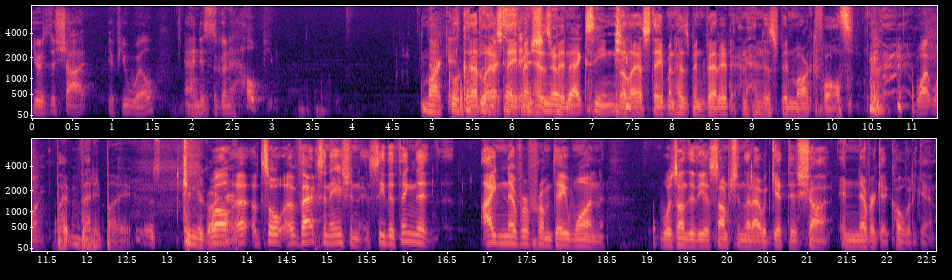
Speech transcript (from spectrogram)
here's the shot if you will and this is going to help you. Mark, Okay, look That the last statement has been vaccine. The last statement has been vetted and has been marked false. What one? by, vetted by kindergarten. Well, uh, so a vaccination. See, the thing that I never from day one was under the assumption that I would get this shot and never get COVID again.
